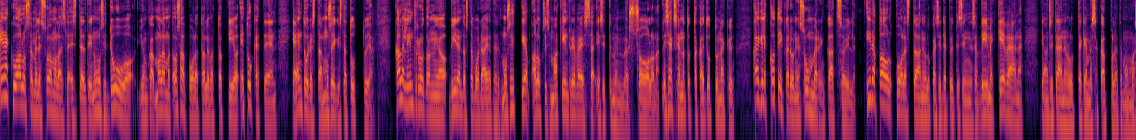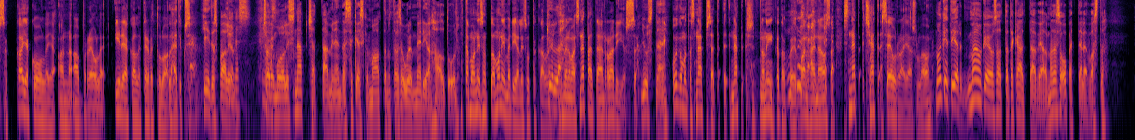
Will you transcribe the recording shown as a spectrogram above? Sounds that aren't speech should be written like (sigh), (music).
Heinäkuun alussa meille suomalaisille esiteltiin uusi duo, jonka molemmat osapuolet olivat toki jo etukäteen ja entuudestaan musiikista tuttuja. Kalle Lindruut on jo 15 vuoden ajan tehnyt musiikkia, aluksi Smakin riveissä ja sitten myös soolona. Lisäksi hän on totta kai tuttu näky kaikille kotikadun ja summerin katsojille. Ida Paul puolestaan julkaisi debyyttisinglinsä viime keväänä ja on sitä ennen ollut tekemässä kappaleita muun muassa Kaija Koolle ja Anna Abreolle. Ida ja Kalle, tervetuloa lähetykseen. Kiitos paljon. Kiitos. Sori, mulla oli Snapchattaaminen tässä kesken. Mä oon ottanut tällaisen uuden median haltuun. Tämä on niin sanottua monimediallisuutta, Kalle. Kyllä. Nimenomaan snäpätään radiossa. Just näin. Kuinka monta Snapchat, nap, no niin, kato, kun ei vanha enää osa. Snapchat-seuraajaa sulla on. Mä oikein tiedän, mä oikein osaa tätä käyttää vielä. Mä tässä opettelen vasta.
